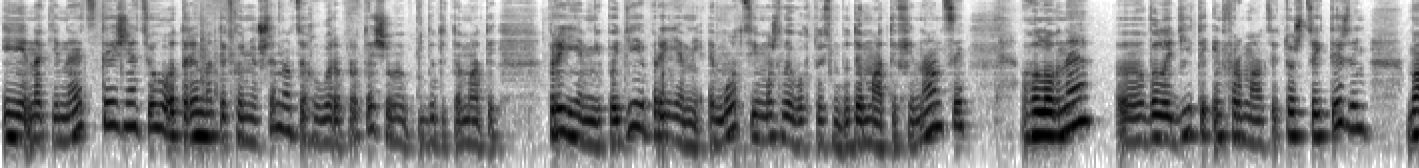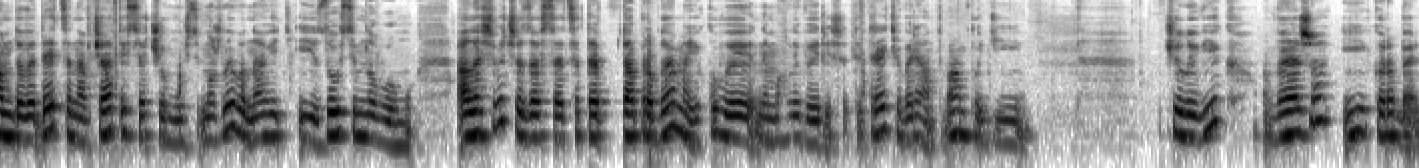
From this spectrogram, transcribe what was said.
і на кінець тижня цього отримати конюшину. Це говорить про те, що ви будете мати приємні події, приємні емоції, можливо, хтось буде мати фінанси. Головне е, володіти інформацією. Тож цей тиждень вам доведеться навчатися чомусь, можливо, навіть і зовсім новому. Але швидше за все, це та, та проблема, яку ви не могли вирішити. Третій варіант вам події. Чоловік, вежа і корабель.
